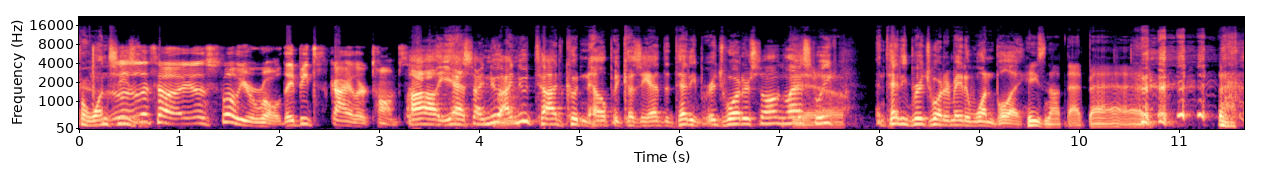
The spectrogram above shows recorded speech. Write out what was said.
for one season. Let's uh, slow your roll. They beat Skylar Thompson. Oh yes, I knew I knew Todd couldn't help it because he had the Teddy Bridgewater song last Yeah. week, and Teddy Bridgewater made it one play. He's not that bad.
